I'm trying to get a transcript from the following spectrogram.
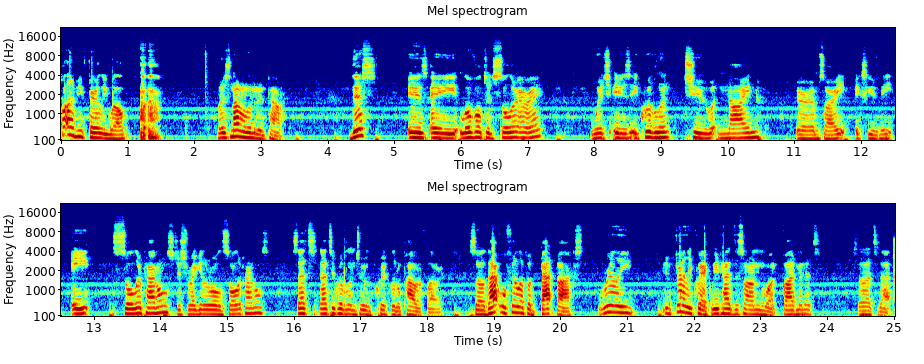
probably be fairly well. but it's not unlimited power. This is a low voltage solar array, which is equivalent to nine, or I'm sorry, excuse me, eight solar panels, just regular old solar panels. So that's that's equivalent to a quick little power flower. So that will fill up a bat box really fairly quick. We've had this on what five minutes, so that's that.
